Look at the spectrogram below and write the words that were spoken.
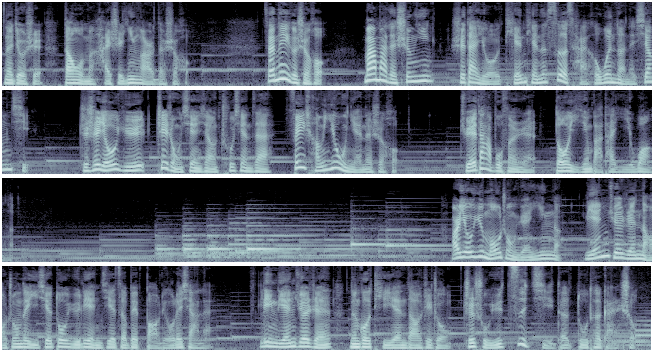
那就是当我们还是婴儿的时候，在那个时候，妈妈的声音是带有甜甜的色彩和温暖的香气。只是由于这种现象出现在非常幼年的时候，绝大部分人都已经把它遗忘了。而由于某种原因呢，联觉人脑中的一些多余链接则被保留了下来，令联觉人能够体验到这种只属于自己的独特感受。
